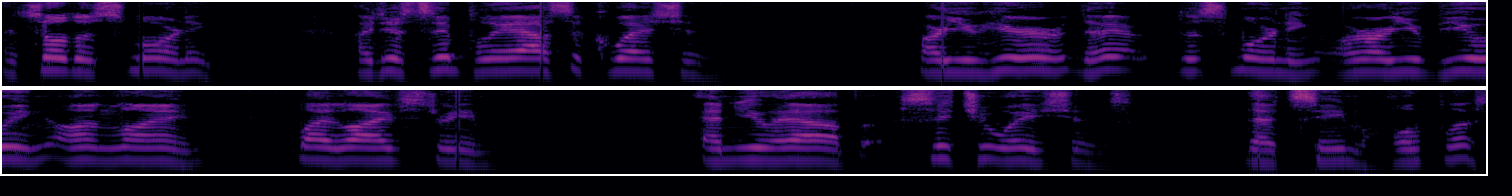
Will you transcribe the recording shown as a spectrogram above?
And so this morning, I just simply ask the question Are you here there this morning, or are you viewing online by live stream, and you have situations that seem hopeless?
